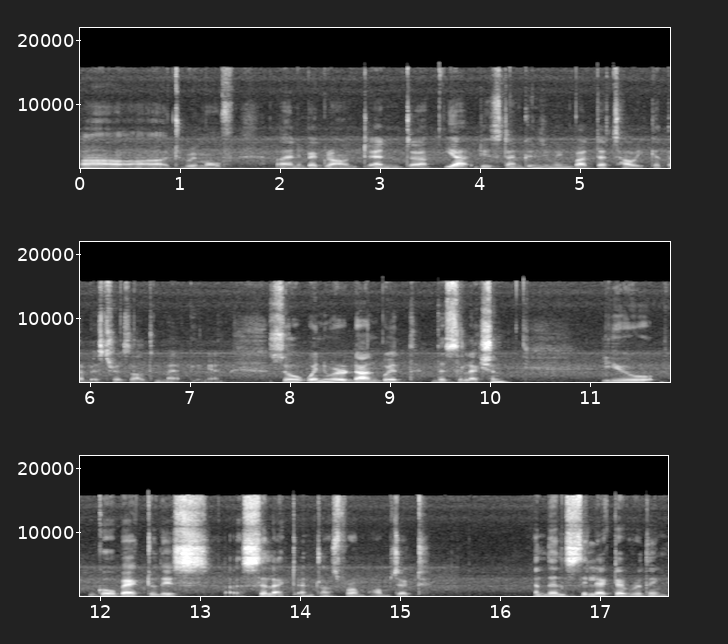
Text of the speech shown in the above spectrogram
uh, to remove any background. And uh, yeah it is time consuming but that's how you get the best result in my opinion. So when we're done with the selection you go back to this uh, select and transform object and then select everything.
